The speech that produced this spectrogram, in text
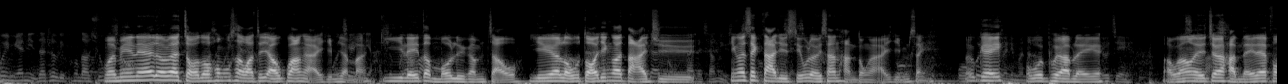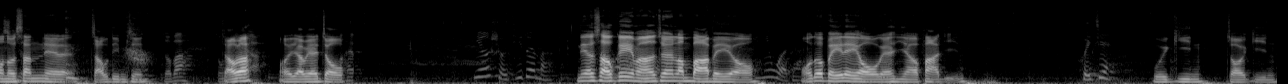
為免你喺度咧撞到兇手或者有關危險人物，建議你都唔好亂咁走，而你嘅腦袋應該帶住，應該識帶住小女生行動嘅危險性。OK，我會配合你嘅。留緊我哋將行李咧放到新嘅酒店先，走吧，走啦，我有嘢做。你有手機對嗎？你有手機嘛？將 number 俾我我都俾你我嘅，然後發現。回見。會見，再見。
